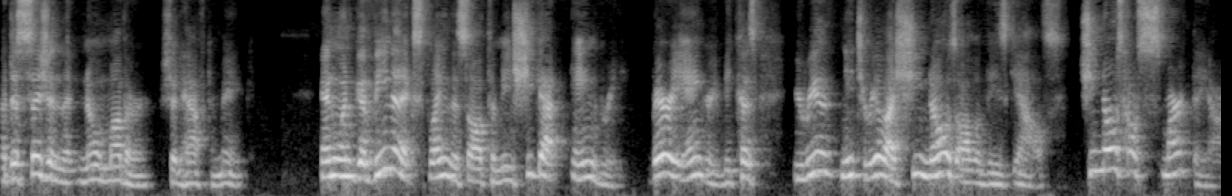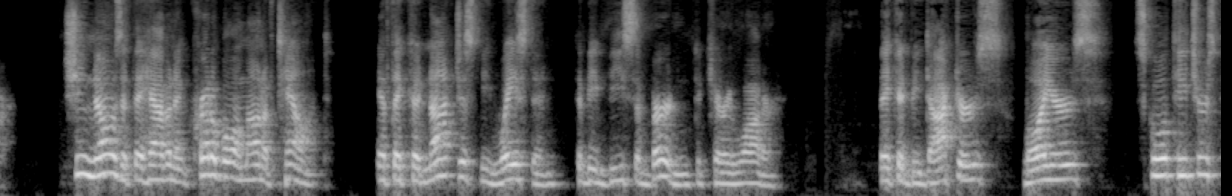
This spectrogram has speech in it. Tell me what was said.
A decision that no mother should have to make. And when Gavina explained this all to me, she got angry, very angry, because you really need to realize she knows all of these gals. She knows how smart they are. She knows that they have an incredible amount of talent if they could not just be wasted to be beasts of burden to carry water. They could be doctors, lawyers, school teachers,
